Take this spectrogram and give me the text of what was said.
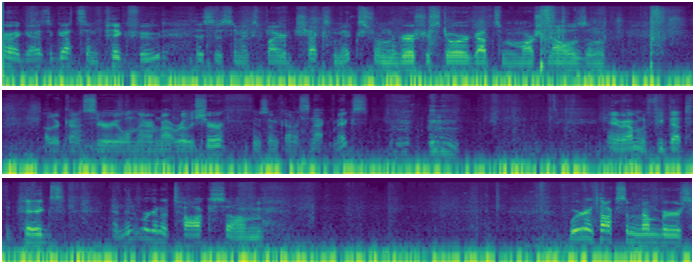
All right guys, I got some pig food. This is some expired Chex Mix from the grocery store. Got some marshmallows and other kind of cereal in there. I'm not really sure. There's some kind of snack mix. anyway, I'm gonna feed that to the pigs and then we're gonna talk some we're going to talk some numbers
